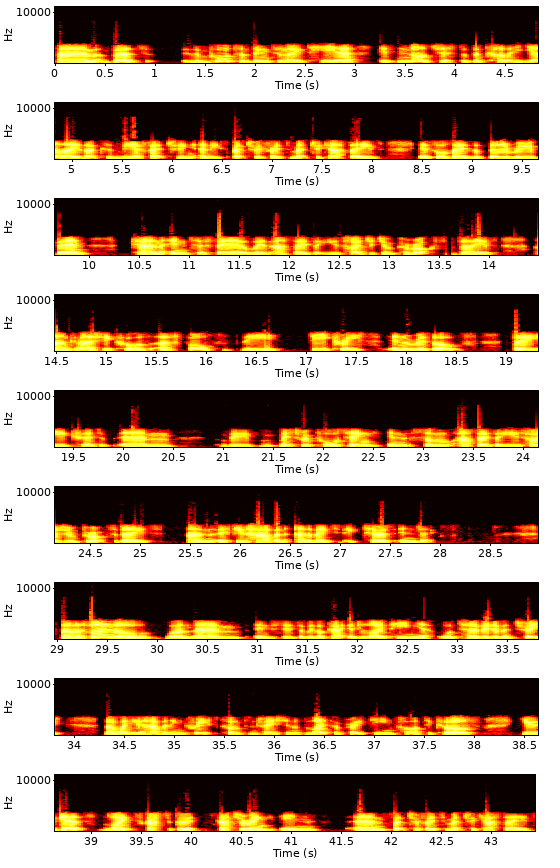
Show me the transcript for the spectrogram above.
um, but the important thing to note here is not just the colour yellow that can be affecting any spectrophotometric assays, it's also the bilirubin can interfere with assays that use hydrogen peroxidase and can actually cause a false decrease in results. So you could um, be misreporting in some assays that use hydrogen peroxidase and if you have an elevated icterus index. Now, the final one um, indices that we look at is lipemia or turbidimetry. Now, when you have an increased concentration of lipoprotein particles, you get light scattering in um, spectrophotometric assays.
